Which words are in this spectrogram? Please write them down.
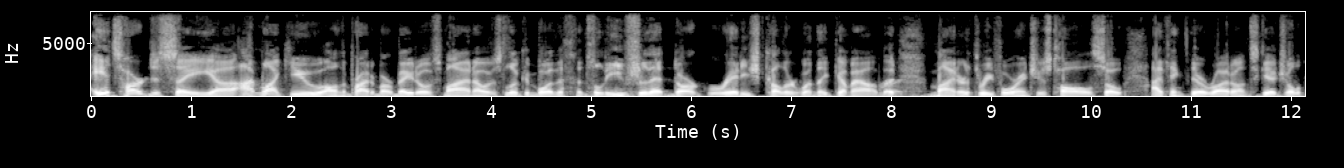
It's hard to say. Uh, I'm like you on the Pride of Barbados. Mine, I was looking, boy, the, the leaves are that dark reddish color when they come out, right. but mine are three, four inches tall, so I think they're right on schedule.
